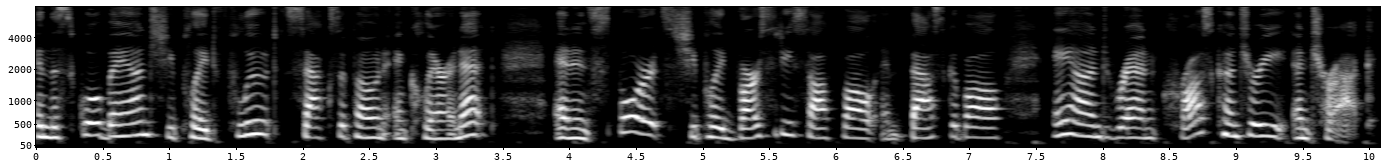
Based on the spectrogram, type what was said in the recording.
In the school band, she played flute, saxophone, and clarinet. And in sports, she played varsity softball and basketball and ran cross country and track.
